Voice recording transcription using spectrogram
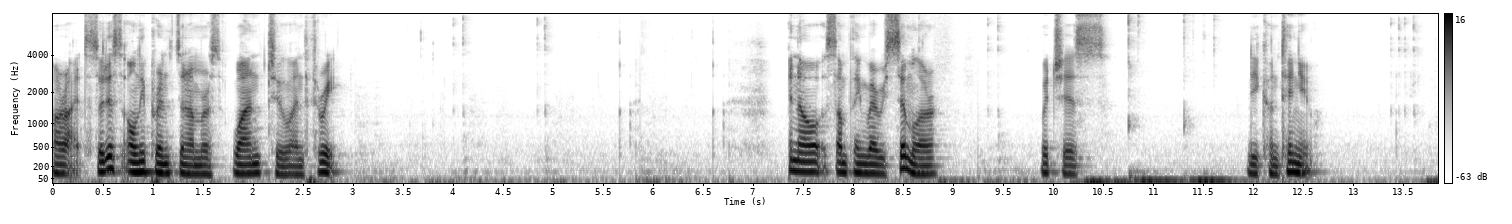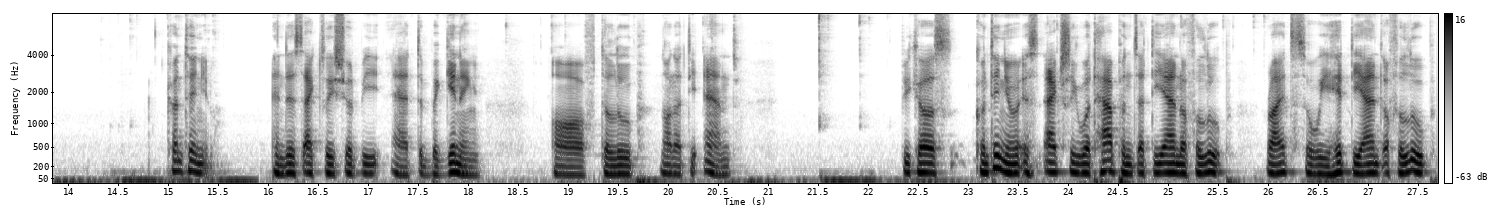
All right, so this only prints the numbers 1, 2, and 3. And now something very similar, which is the continue. Continue. And this actually should be at the beginning of the loop, not at the end. Because continue is actually what happens at the end of a loop, right? So we hit the end of a loop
